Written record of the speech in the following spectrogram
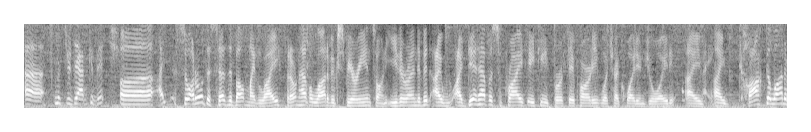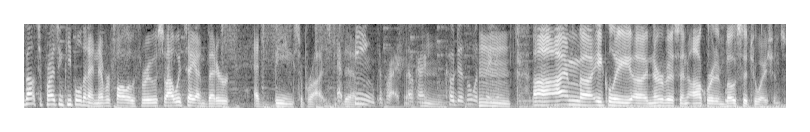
Uh, Mr. Dabkovich? Uh, I, so I don't know what this says about my life, but I don't have a lot of experience on either end of it. I, I did have a surprise 18th birthday party, which I quite enjoyed. I nice. I talked a lot about surprising people, then I never follow through. So I would say I'm better at being surprised. At than- being surprised. Okay. Hmm. Codizzle, what say you? Uh, I'm uh, equally uh, nervous and awkward in both situations.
